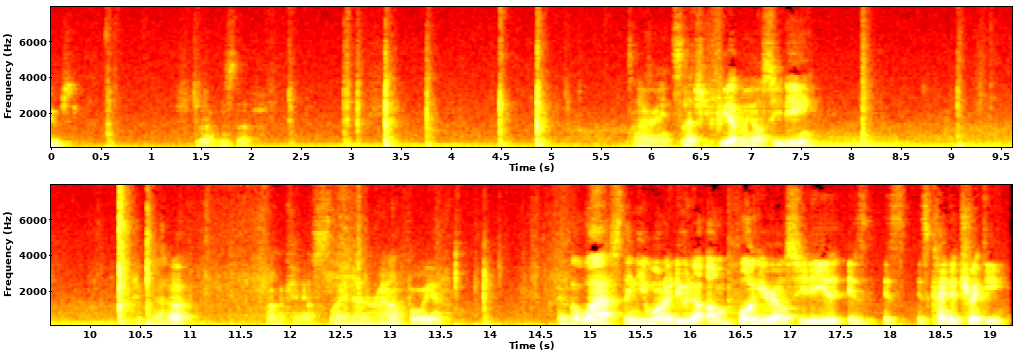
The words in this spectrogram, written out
Oops, dropping stuff. All right, so that should free up my LCD. Pick that up. Okay, I'll slide that around for you. Now the last thing you want to do to unplug your LCD is, is, is kind of tricky.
